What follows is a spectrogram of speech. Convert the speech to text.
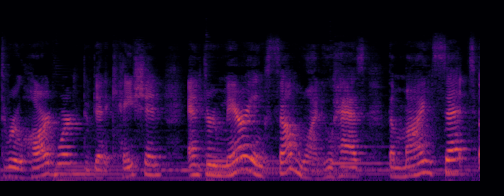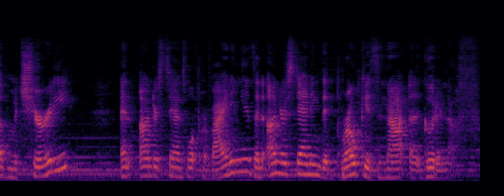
through hard work, through dedication, and through marrying someone who has the mindset of maturity and understands what providing is and understanding that broke is not good enough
